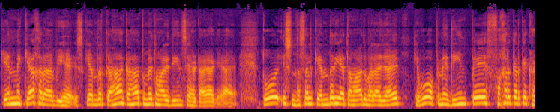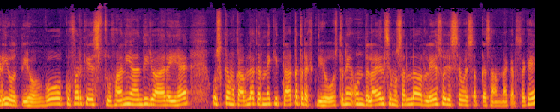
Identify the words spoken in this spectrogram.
کہ ان میں کیا خرابی ہے، اس کے اندر کہاں کہاں تمہیں تمہارے دین سے ہٹایا گیا ہے۔ تو اس نسل کے اندر یہ اعتماد بھرا جائے کہ وہ اپنے دین پہ فخر کر کے کھڑی ہوتی ہو، وہ کفر کے اس طوفانی آندھی جو آ رہی ہے، اس کا مقابلہ کرنے کی طاقت رکھتی ہو، اس نے ان دلائل سے مسلح اور لیس ہو جس سے وہ اس سب کا سامنا کر سکے۔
